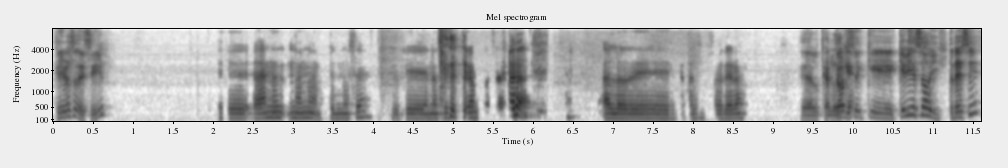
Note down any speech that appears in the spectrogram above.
¿Qué ibas a decir? Eh, ah, no, no, no, pues no sé. Creo que no sé si quieran pasar a lo del 14 de febrero. El ¿Lo de 14, que, ¿qué día es hoy? ¿13?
